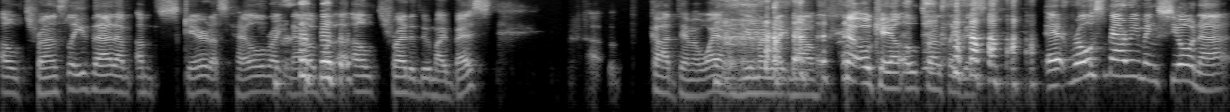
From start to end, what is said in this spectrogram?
I'll translate that. I'm, I'm scared as hell right now, but I'll try to do my best. Uh, God damn it, why am I human right now? okay, I'll, I'll, translate this. Eh, Rosemary menciona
